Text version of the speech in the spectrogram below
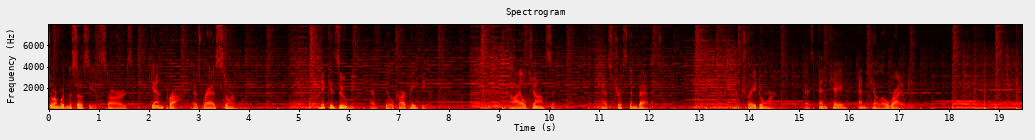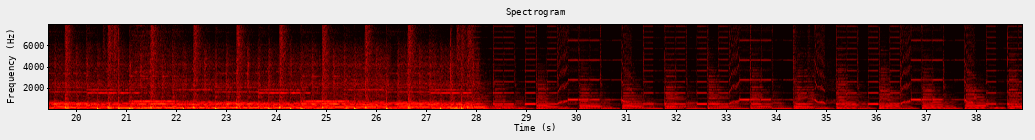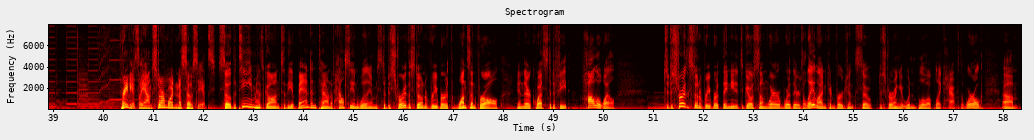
Stormwood and Associates stars Gen Proc as Raz Stormwood, Nick Izumi as Bill Carpathia, Kyle Johnson as Tristan Babbitt, and Trey Dorn as NK and Kel O'Reilly. Previously on Stormwood and Associates. So the team has gone to the abandoned town of Halcyon Williams to destroy the Stone of Rebirth once and for all in their quest to defeat Hollowell. To destroy the Stone of Rebirth, they needed to go somewhere where there's a ley line convergence, so destroying it wouldn't blow up like half the world, um,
